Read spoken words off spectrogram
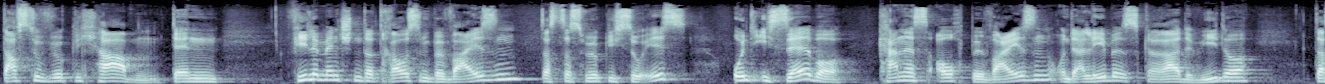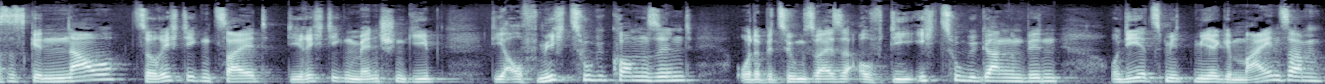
darfst du wirklich haben, denn viele Menschen da draußen beweisen, dass das wirklich so ist und ich selber kann es auch beweisen und erlebe es gerade wieder, dass es genau zur richtigen Zeit die richtigen Menschen gibt, die auf mich zugekommen sind oder beziehungsweise auf die ich zugegangen bin und die jetzt mit mir gemeinsam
